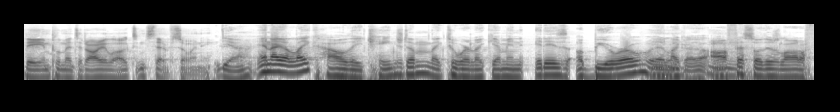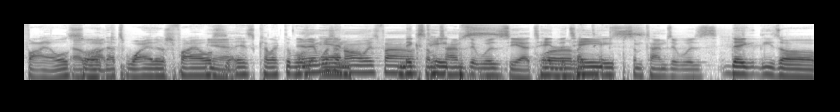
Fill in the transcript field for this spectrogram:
they implemented audio logs instead of so many. Yeah, and I like how they changed them, like to where like I mean, it is a bureau, Mhm, like an mhm. office, so there's a lot of files. A so lot. that's why there's files Yeah. is collectibles. And it wasn't always files. Sometimes it was yeah, ta- the like, tapes. tapes. Sometimes it was they these uh,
